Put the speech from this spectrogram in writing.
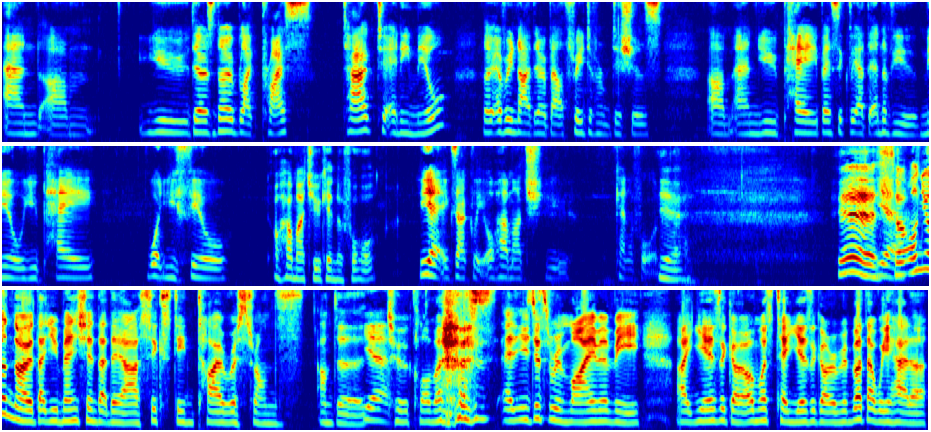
and um, you there's no like price tag to any meal. So every night there are about three different dishes, um, and you pay basically at the end of your meal, you pay what you feel. Or how much you can afford. Yeah, exactly, or how much you can afford. Yeah. Yeah. Yeah. So on your note that you mentioned that there are 16 Thai restaurants under Yeah. two kilometers, and you just reminded me uh, years ago, almost 10 years ago, remember that we had a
